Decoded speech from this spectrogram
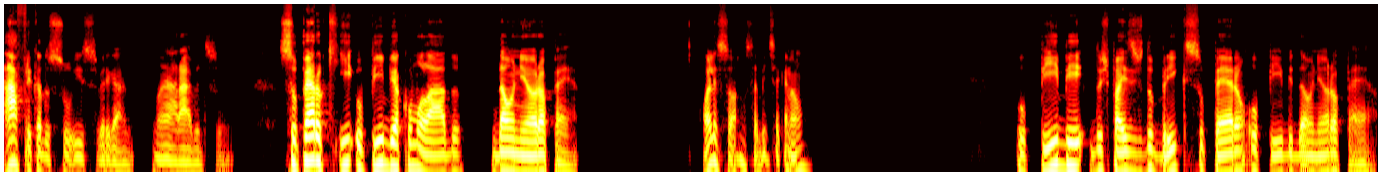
África do Sul, isso, obrigado. Não é Arábia do Sul. Supera o, PIB acumulado da União Europeia. Olha só, não sabia disso aqui não. O PIB dos países do BRICS superam o PIB da União Europeia.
